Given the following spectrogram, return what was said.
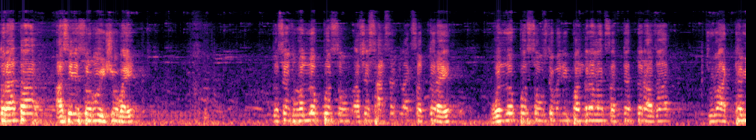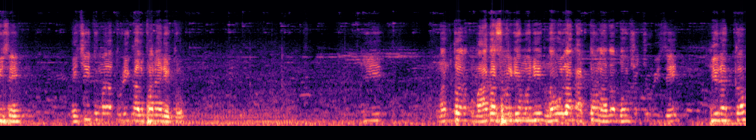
तर आता असे सर्व हिशोब आहेत. तसेच वल्लभपत असे सहासष्ट लाख सत्तर आहेत. वल्लभपत संस्थेमध्ये पंधरा लाख सत्याहत्तर हजार झिरो अठ्ठावीस आहे. याची तुम्हाला थोडी कल्पना देतो. की नंतर मागासवर्गीयमध्ये म्हणजे नऊ लाख अठ्ठावन्न हजार दोनशे चोवीस आहे. ही रक्कम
